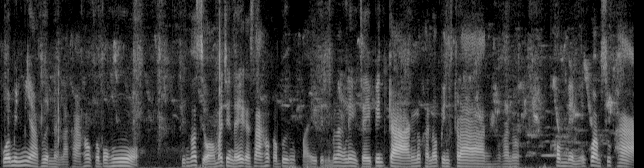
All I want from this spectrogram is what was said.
ผัวแม่นเมียเพิ่นนั่นล่ะค่ะเฮาก็บ่ฮู้ ถึงเขาสิออกมาจังไดก็ซาเฮาก็เบิ่งไปเป็นกำลังแรงใจเป็นกลางเนาะค่ะเนาะเป็นกลางเนาะค่ะเนาะคอมเมนต์ในความสุภาพ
